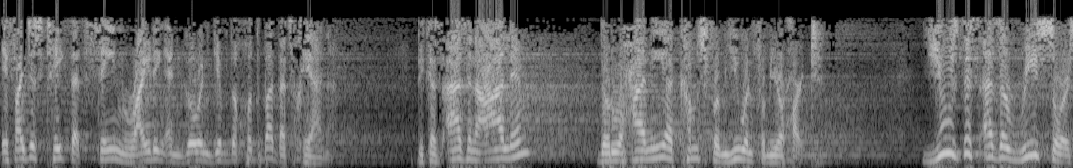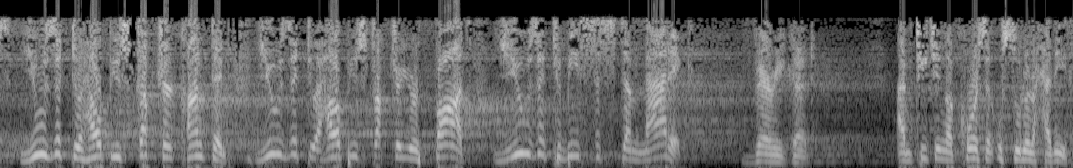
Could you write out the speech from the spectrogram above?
if I just take that same writing and go and give the khutbah, that's khiyana. Because as an alim, the ruhaniya comes from you and from your heart. Use this as a resource. Use it to help you structure content. Use it to help you structure your thoughts. Use it to be systematic. Very good. I'm teaching a course in Usulul Hadith.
